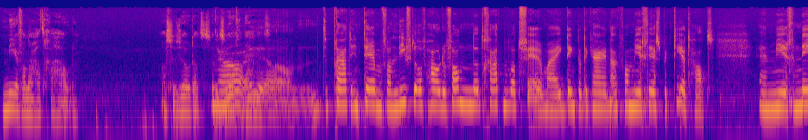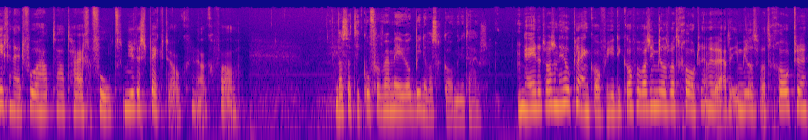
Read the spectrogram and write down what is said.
meer van haar had gehouden? Als ze zo dat zoiets nou, wel gedaan had. Ja, te praten in termen van liefde of houden van, dat gaat me wat ver. Maar ik denk dat ik haar in elk geval meer gerespecteerd had. En meer genegenheid voor had, had haar gevoeld. Meer respect ook, in elk geval. Was dat die koffer waarmee u ook binnen was gekomen in het huis? Nee, dat was een heel klein koffertje. Die koffer was inmiddels wat groter. Er zaten inmiddels wat grote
